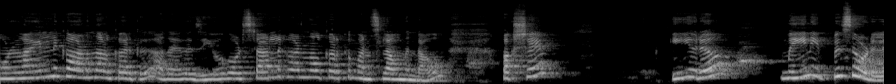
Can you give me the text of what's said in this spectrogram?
ഓൺലൈനിൽ കാണുന്ന ആൾക്കാർക്ക് അതായത് ജിയോ ഹോട്ട്സ്റ്റാറിൽ കാണുന്ന ആൾക്കാർക്ക് മനസ്സിലാവുന്നുണ്ടാവും. പക്ഷേ ഈ ഒരു മെയിൻ എപ്പിസോഡിൽ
